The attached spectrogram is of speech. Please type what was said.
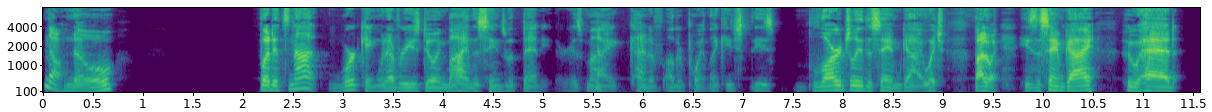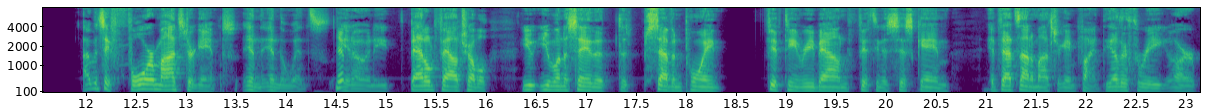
no. No. But it's not working whatever he's doing behind the scenes with Ben either, is my kind of other point. Like he's he's largely the same guy, which by the way, he's the same guy who had I would say four monster games in in the wins. Yep. You know, and he battled foul trouble. You you want to say that the seven point, fifteen rebound, fifteen assist game, if that's not a monster game, fine. The other three are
